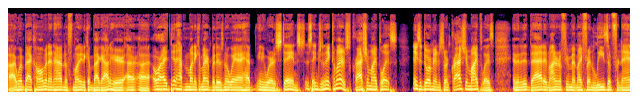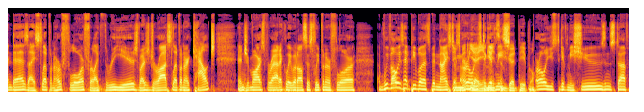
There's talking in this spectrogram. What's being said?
I went back home and I didn't have enough money to come back out of here. Uh, uh, or I did have money to come back, but there's no way I had anywhere to stay. And Sajan hey, come out here, just crash in my place. And he's a doorman, just started crash in my place. And then I did that. And I don't know if you met my friend Lisa Fernandez. I slept on her floor for like three years. Vice Gerard slept on her couch. And Jamar sporadically would also sleep on her floor. We've always had people that's been nice to us. Earl yeah, used to give me good people. Earl used to give me shoes and stuff.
